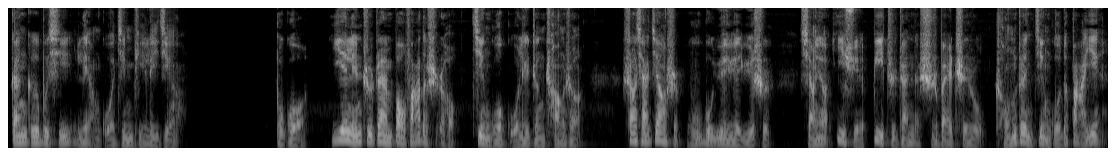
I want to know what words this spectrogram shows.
干戈不息，两国筋疲力尽。不过，鄢陵之战爆发的时候，晋国国力正昌盛，上下将士无不跃跃欲试，想要一雪碧之战的失败耻辱，重振晋国的霸业。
